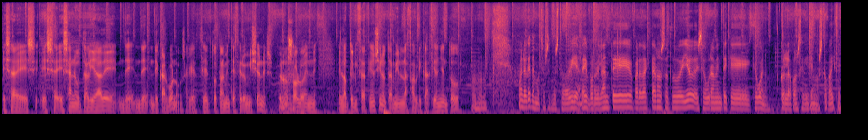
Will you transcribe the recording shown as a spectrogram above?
esa, esa, esa neutralidad de, de, carbono, o sea, que totalmente cero emisiones, pero no solo en, en, la utilización, sino también en la fabricación y en todo. Bueno, quedan muchos años todavía ¿eh? por delante para adaptarnos a todo ello y seguramente que, bueno, lo conseguiremos, como dice.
